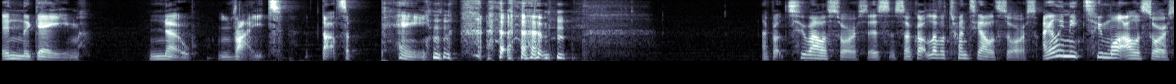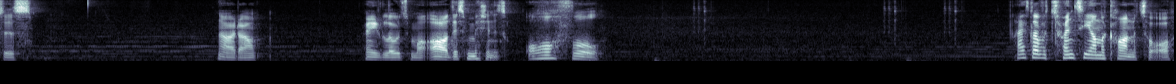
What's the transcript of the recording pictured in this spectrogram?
in the game? No. Right. That's a pain. um, I've got two Allosauruses, so I've got level 20 Allosaurus. I only need two more Allosauruses. No, I don't. I need loads more. Oh, this mission is awful. Highest level 20 on the Carnotaur.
